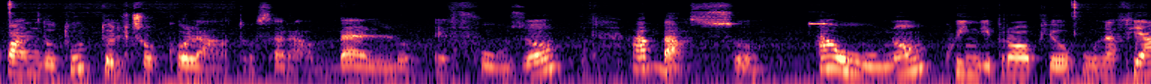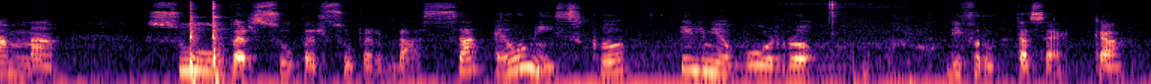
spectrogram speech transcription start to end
Quando tutto il cioccolato sarà bello e fuso abbasso a 1 quindi proprio una fiamma super super super bassa e unisco il mio burro di frutta secca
